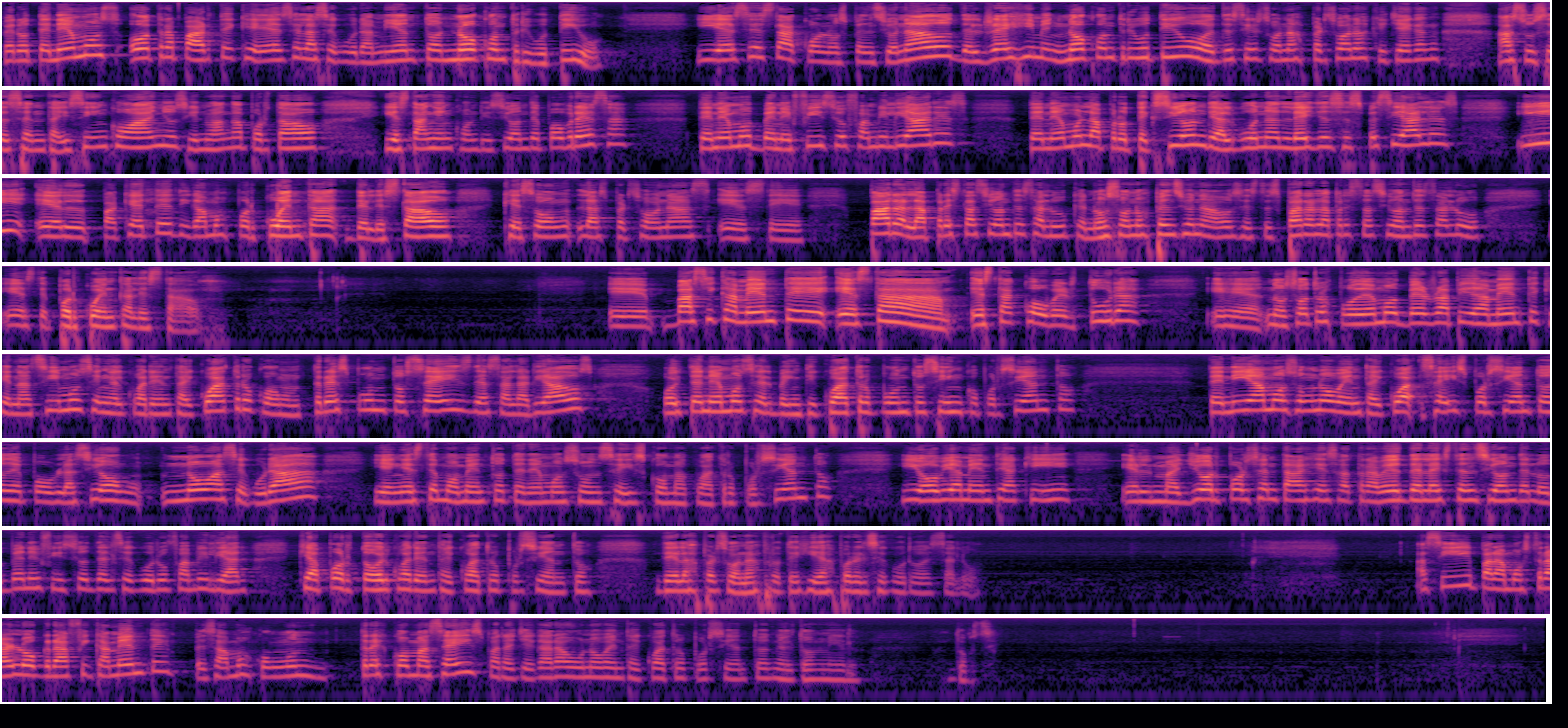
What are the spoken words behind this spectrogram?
Pero tenemos otra parte que es el aseguramiento no contributivo y ese está con los pensionados del régimen no contributivo, es decir, son las personas que llegan a sus 65 años y no han aportado y están en condición de pobreza. Tenemos beneficios familiares, tenemos la protección de algunas leyes especiales y el paquete, digamos, por cuenta del Estado, que son las personas este, para la prestación de salud, que no son los pensionados, este es para la prestación de salud este, por cuenta del Estado. Eh, básicamente esta, esta cobertura, eh, nosotros podemos ver rápidamente que nacimos en el 44 con 3.6 de asalariados, hoy tenemos el 24.5%, teníamos un 96% de población no asegurada y en este momento tenemos un 6,4% y obviamente aquí el mayor porcentaje es a través de la extensión de los beneficios del seguro familiar que aportó el 44% de las personas protegidas por el seguro de salud. Así, para mostrarlo gráficamente, empezamos con un 3,6 para llegar a un 94% en el 2012.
